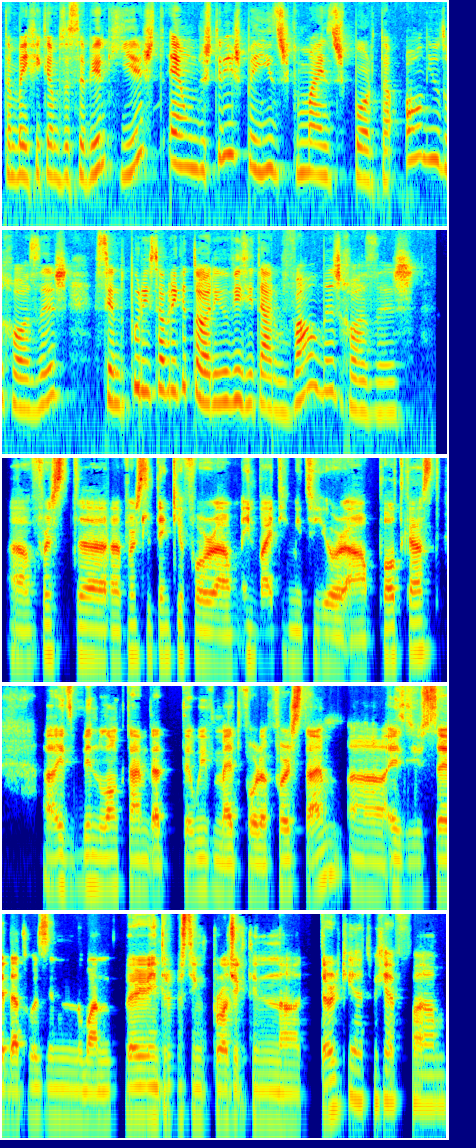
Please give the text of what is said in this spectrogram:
Também ficamos a saber que este é um dos três países que mais exporta óleo de rosas, sendo por isso obrigatório visitar o Val das Rosas. Uh, first, uh, firstly, thank you for um, inviting me to your uh, podcast. Uh, it's been a long time that we've met for the first time. Uh, as you said, that was in one very interesting project in uh, Turkey that we have. Um,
